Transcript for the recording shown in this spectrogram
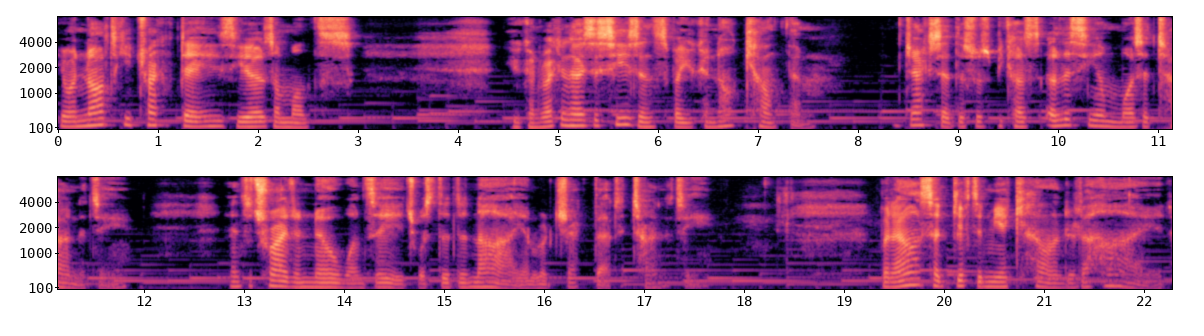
You are not to keep track of days, years, or months. You can recognize the seasons, but you cannot count them. Jack said this was because Elysium was eternity, and to try to know one's age was to deny and reject that eternity. But Alice had gifted me a calendar to hide.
